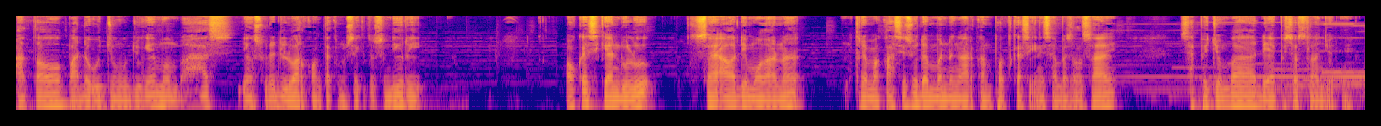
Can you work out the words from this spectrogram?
atau pada ujung-ujungnya membahas yang sudah di luar konteks musik itu sendiri. Oke, sekian dulu. Saya Aldi Maulana. Terima kasih sudah mendengarkan podcast ini sampai selesai. Sampai jumpa di episode selanjutnya.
